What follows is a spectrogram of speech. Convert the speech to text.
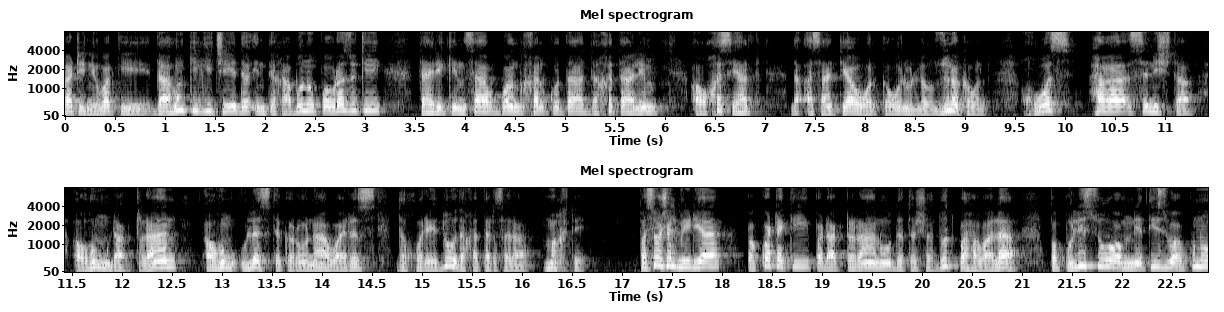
غټې نیوکې دا هم کېږي چې د انتخابونو په ورځو کې تحریک انصاف ګوند خلکو ته د ښه تعلیم او ښه صحت د اسانتیاو ورکولو لوظونه کول خو اوس هغه څه نشته او هم ډاکټران او هم ولس د کرونا وایرس د خورېدو د خطر سره مخ دی. په سوشل میډیا په کوټه کې په ډاکټرانو د تشدد په حواله په پولیسو او امنیتي ځواکونو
